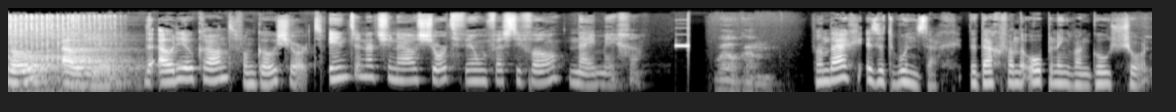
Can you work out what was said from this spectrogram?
Go Audio, de audiokrant van Go Short. Internationaal Short Film Festival Nijmegen. Welcome. Vandaag is het woensdag, de dag van de opening van Go Short.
